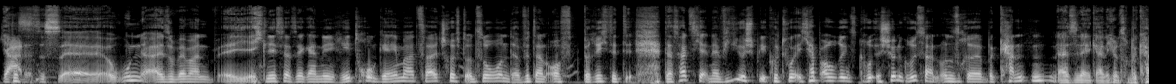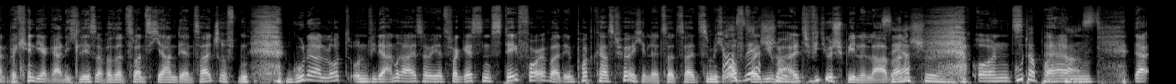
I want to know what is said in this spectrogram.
Ja, das, ist äh, un, also wenn man, äh, ich lese ja sehr gerne die Retro-Gamer-Zeitschrift und so und da wird dann oft berichtet, das hat sich ja in der Videospielkultur, ich habe auch übrigens grü schöne Grüße an unsere Bekannten, na, sind ja gar nicht unsere Bekannten, wir kennen die ja gar nicht, ich lese aber seit 20 Jahren deren Zeitschriften, Gunnar Lott und wie der andere heißt, habe ich jetzt vergessen, Stay Forever, den Podcast höre ich in letzter Zeit ziemlich Ah, oft, weil die schön. über alte Videospiele labern. Sehr schön. Und Guter Podcast. Ähm, da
